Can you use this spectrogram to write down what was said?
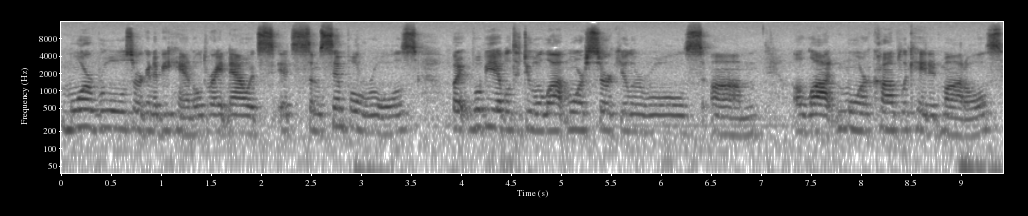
more rules are going to be handled. Right now, it's, it's some simple rules, but we'll be able to do a lot more circular rules, um, a lot more complicated models.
